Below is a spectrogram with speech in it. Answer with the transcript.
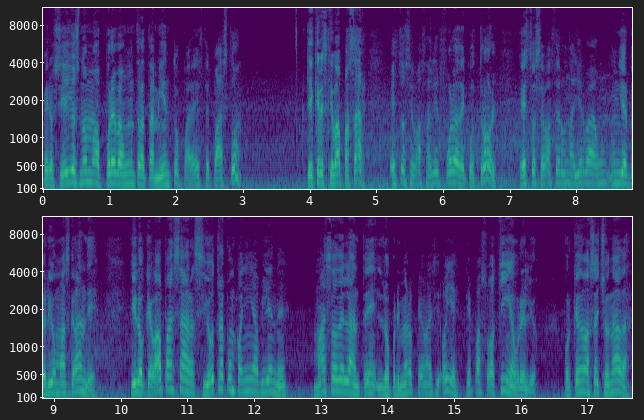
Pero si ellos no me aprueban un tratamiento para este pasto, ¿qué crees que va a pasar? Esto se va a salir fuera de control. Esto se va a hacer una hierba, un, un hierberío más grande. Y lo que va a pasar si otra compañía viene más adelante, lo primero que va a decir, oye, ¿qué pasó aquí, Aurelio? ¿Por qué no has hecho nada?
